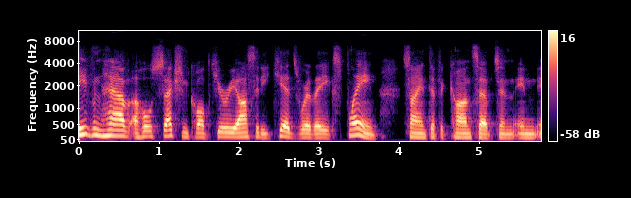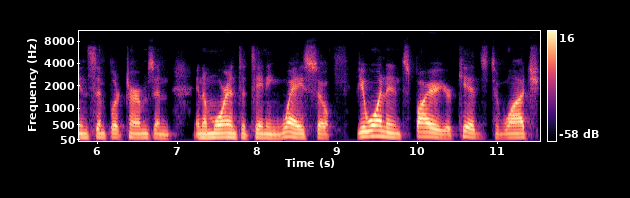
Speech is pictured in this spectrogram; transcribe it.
even have a whole section called Curiosity Kids where they explain scientific concepts in, in, in simpler terms and in a more entertaining way. So if you want to inspire your kids to watch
